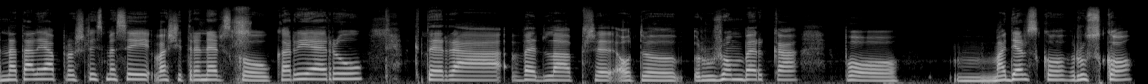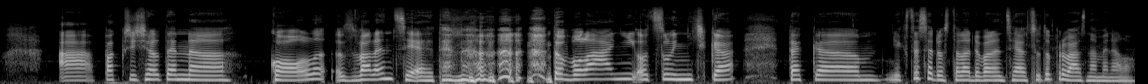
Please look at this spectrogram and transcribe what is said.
Natália, prošli jsme si vaši trenérskou kariéru, která vedla pře- od Ružomberka po Maďarsko, Rusko a pak přišel ten kol eh, z Valencie, ten, to volání od sluníčka. Tak ehm, jak jste se dostala do Valencie a co to pro vás znamenalo?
